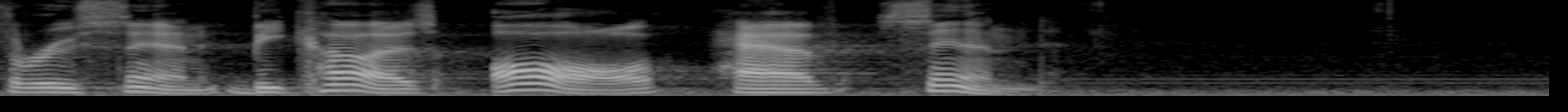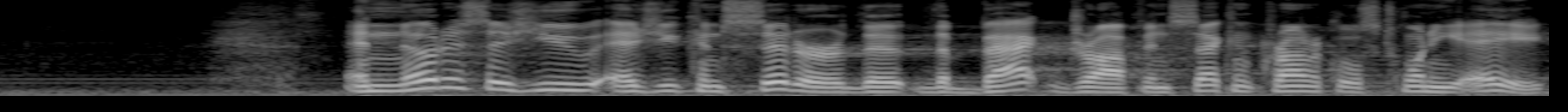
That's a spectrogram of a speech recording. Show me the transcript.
through sin because all have sinned. And notice as you, as you consider the, the backdrop in 2 Chronicles 28,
